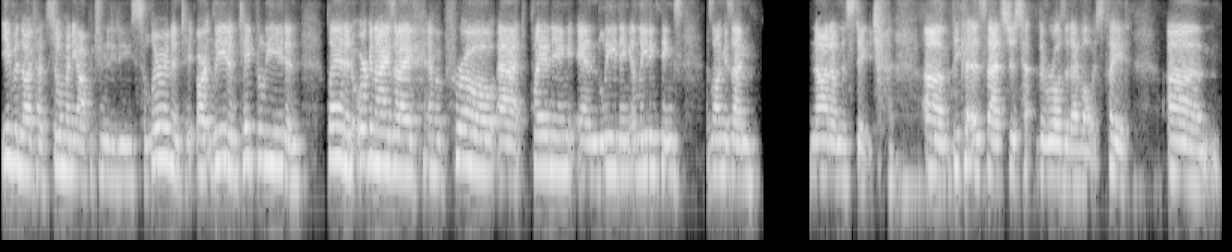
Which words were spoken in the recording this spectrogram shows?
even though I've had so many opportunities to learn and take lead and take the lead and plan and organize, I am a pro at planning and leading and leading things as long as I'm not on the stage, um, because that's just the roles that I've always played. Um,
